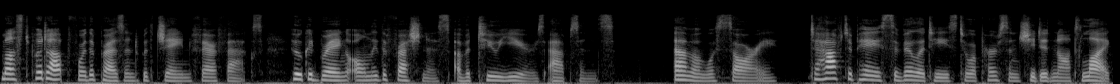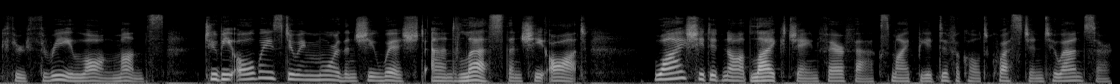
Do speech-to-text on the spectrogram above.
must put up for the present with Jane Fairfax, who could bring only the freshness of a two years' absence. Emma was sorry. To have to pay civilities to a person she did not like through three long months! to be always doing more than she wished and less than she ought. Why she did not like Jane Fairfax might be a difficult question to answer.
